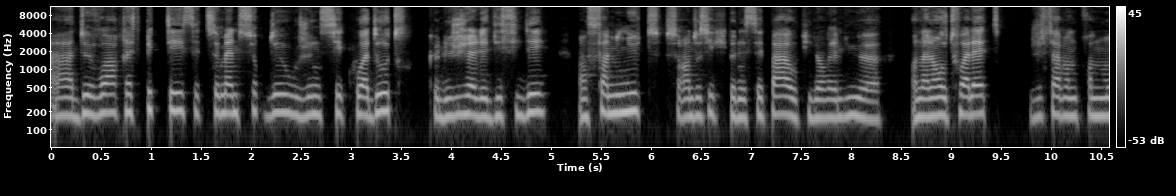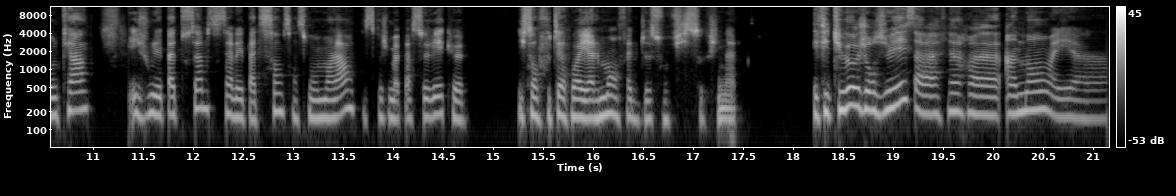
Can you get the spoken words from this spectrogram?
à devoir respecter cette semaine sur deux ou je ne sais quoi d'autre que le juge allait décider en cinq minutes sur un dossier qu'il connaissait pas ou qu'il aurait lu euh, en allant aux toilettes juste avant de prendre mon cas. Et je voulais pas tout ça parce que ça n'avait pas de sens à ce moment-là parce que je m'apercevais que il s'en foutait royalement en fait de son fils au final. Et si tu veux aujourd'hui, ça va faire euh, un an et euh,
